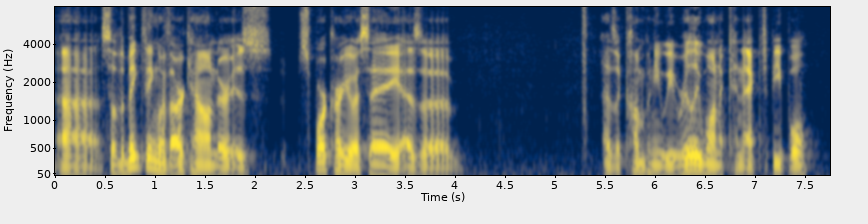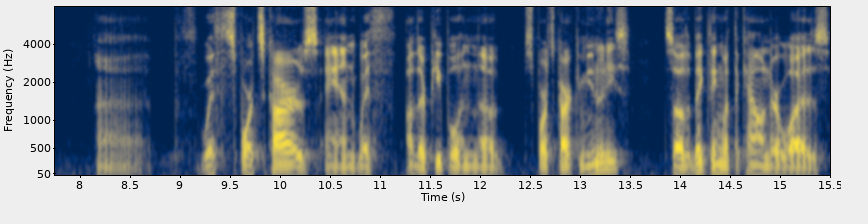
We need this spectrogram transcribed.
Uh, so the big thing with our calendar is Sport Car USA as a as a company, we really want to connect people uh, with sports cars and with other people in the sports car communities. So the big thing with the calendar was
